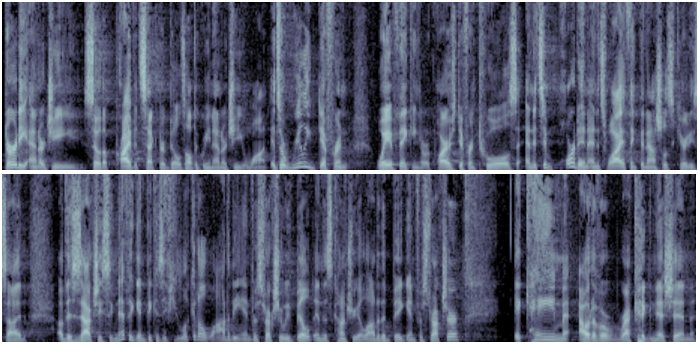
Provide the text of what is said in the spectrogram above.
dirty energy so the private sector builds all the green energy you want? It's a really different way of thinking. It requires different tools, and it's important, and it's why I think the national security side of this is actually significant because if you look at a lot of the infrastructure we've built in this country, a lot of the big infrastructure, it came out of a recognition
